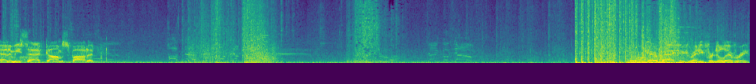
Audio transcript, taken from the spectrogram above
Enemy SATCOM spotted. Care package ready for delivery.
